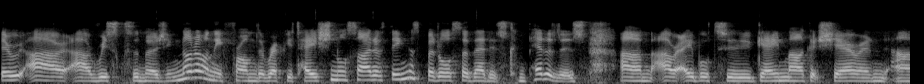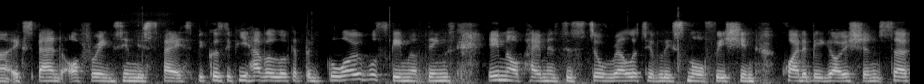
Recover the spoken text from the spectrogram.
there are uh, risks emerging, not only from the reputational side of things, but also that its competitors um, are able to gain market share and uh, expand offerings in this space. Because if you have a look at the global scheme of things, EML payments is still relatively small fish in quite a big ocean. So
